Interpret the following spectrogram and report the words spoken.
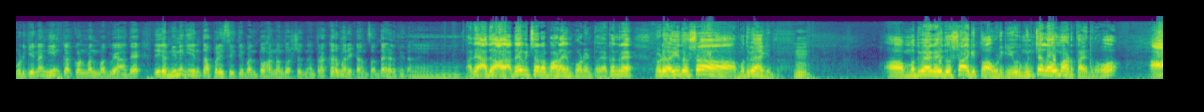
ಹುಡುಗಿನ ನೀನ್ ಕರ್ಕೊಂಡ್ ಬಂದ್ ಮದ್ವೆ ಆದೆ. ಈಗ ನಿನಗೆ ಇಂತ ಪರಿಸ್ಥಿತಿ ಬಂತು ಹನ್ನೊಂದು ವರ್ಷದ ನಂತರ ಕರ್ಮ ರಿಟರ್ನ್ಸ್ ಅಂತ ಹೇಳ್ತಿದ್ದಾರೆ. ಅದೇ ಅದು ಅದೇ ವಿಚಾರ ಬಹಳ ಇಂಪಾರ್ಟೆಂಟ್ ಯಾಕಂದ್ರೆ ನೋಡಿ ಐದು ವರ್ಷ ಮದುವೆ ಆಗಿದ್ರು ಮದುವೆ ಆಗಿ ಐದು ವರ್ಷ ಆಗಿತ್ತು ಆ ಹುಡುಗಿ. ಇವ್ರು ಮುಂಚೆ ಲವ್ ಮಾಡ್ತಾ ಇದ್ರು. ಆ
